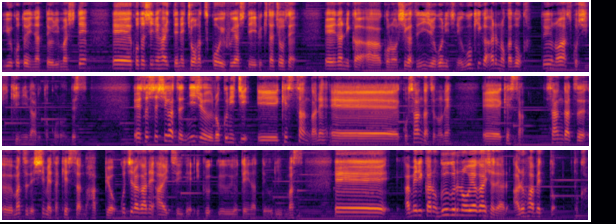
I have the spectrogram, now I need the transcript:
いうことになっておりまして、えー、今年に入ってね、挑発行為増やしている北朝鮮、えー、何かあこの4月25日に動きがあるのかどうかというのは少し気になるところです。えー、そして4月26日、えー、決算がね、えー、こう3月のね、えー、決算、3月末で締めた決算の発表、こちらがね、相次いでいく予定になっております。えー、アメリカの Google の親会社であるアルファベットとか、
